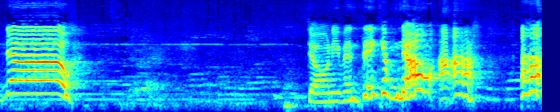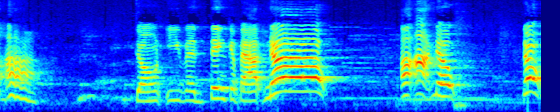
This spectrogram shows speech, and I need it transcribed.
No! Don't even think of no. Uh-uh. Uh-uh. Don't even think about no. Uh-uh. No. No.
